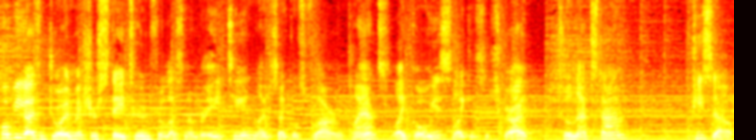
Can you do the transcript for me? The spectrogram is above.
Hope you guys enjoyed. Make sure to stay tuned for lesson number 18, Life Cycles Flowering Plants. Like always, like and subscribe. Till next time, peace out.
